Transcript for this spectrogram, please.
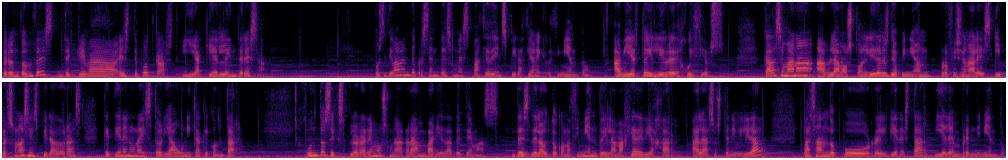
pero entonces, ¿de qué va este podcast y a quién le interesa? Positivamente Presente es un espacio de inspiración y crecimiento, abierto y libre de juicios. Cada semana hablamos con líderes de opinión, profesionales y personas inspiradoras que tienen una historia única que contar. Juntos exploraremos una gran variedad de temas, desde el autoconocimiento y la magia de viajar a la sostenibilidad, pasando por el bienestar y el emprendimiento,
